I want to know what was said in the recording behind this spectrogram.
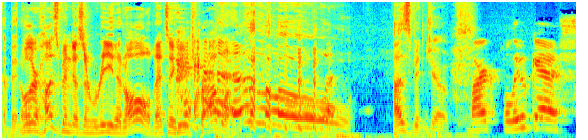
a bit Well, older. her husband doesn't read at all. That's a huge problem. Oh! Husband jokes. Marc Blucas.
